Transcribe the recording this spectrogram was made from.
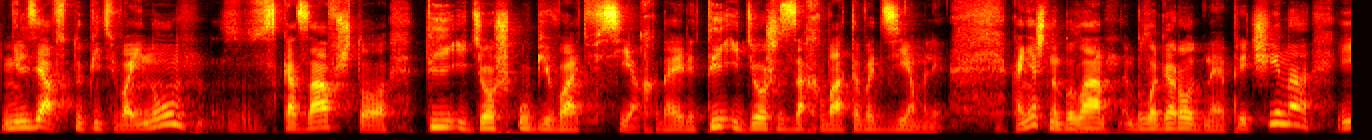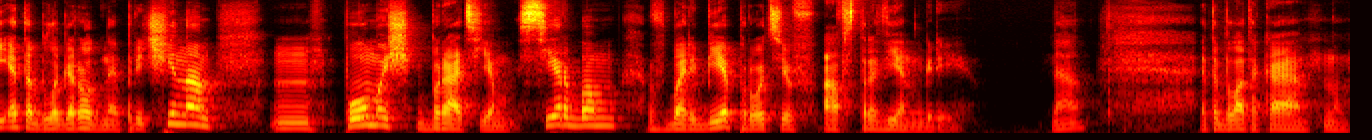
нельзя вступить в войну, сказав, что ты идешь убивать всех, да, или ты идешь захватывать земли. Конечно, была благородная причина, и эта благородная причина — помощь братьям сербам в борьбе против Австро-Венгрии. Да? Это была такая, ну,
